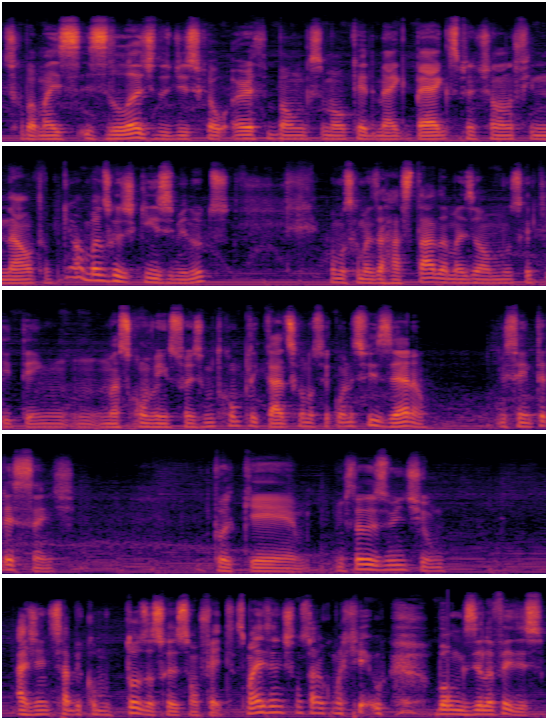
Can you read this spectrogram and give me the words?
Desculpa, mais sludge do disco é o Earthbound Smoked Mag Bags, principalmente lá no final. Então, é uma música de 15 minutos. Uma música mais arrastada, mas é uma música que tem um, umas convenções muito complicadas que eu não sei como eles fizeram. Isso é interessante. Porque em 2021 a gente sabe como todas as coisas são feitas, mas a gente não sabe como é que o Bongzilla fez isso.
